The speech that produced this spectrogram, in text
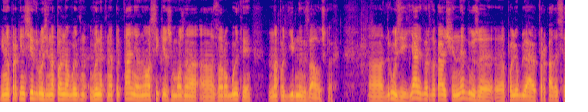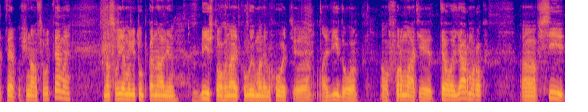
І наприкінці, друзі, напевно, виникне- питання: ну а скільки ж можна заробити на подібних залишках? Друзі, я, відверто кажучи, не дуже е, полюбляю торкатися фінансової теми на своєму YouTube каналі. Більш того, навіть коли в мене виходить е, відео в форматі телеярмарок, е, всі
